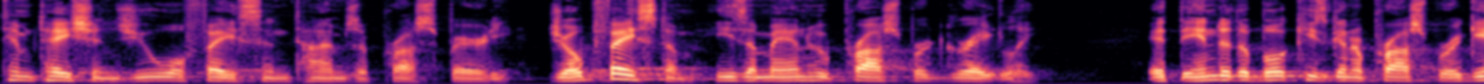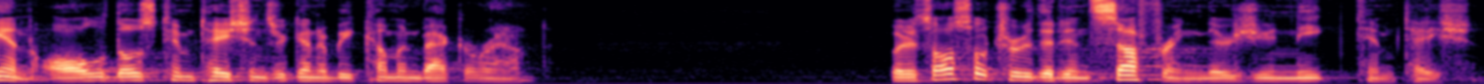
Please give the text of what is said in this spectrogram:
temptations you will face in times of prosperity. Job faced them. He's a man who prospered greatly. At the end of the book, he's going to prosper again. All of those temptations are going to be coming back around. But it's also true that in suffering, there's unique temptations.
